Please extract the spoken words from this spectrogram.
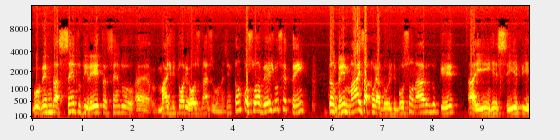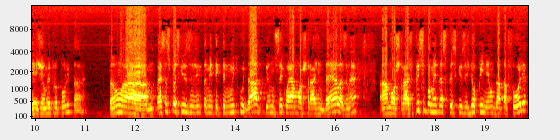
Governo da centro-direita sendo é, mais vitoriosos nas urnas. Então, por sua vez, você tem também mais apoiadores de Bolsonaro do que aí em Recife e região metropolitana. Então, essas pesquisas a gente também tem que ter muito cuidado, porque eu não sei qual é a amostragem delas, né? A amostragem, principalmente das pesquisas de opinião do Datafolha,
